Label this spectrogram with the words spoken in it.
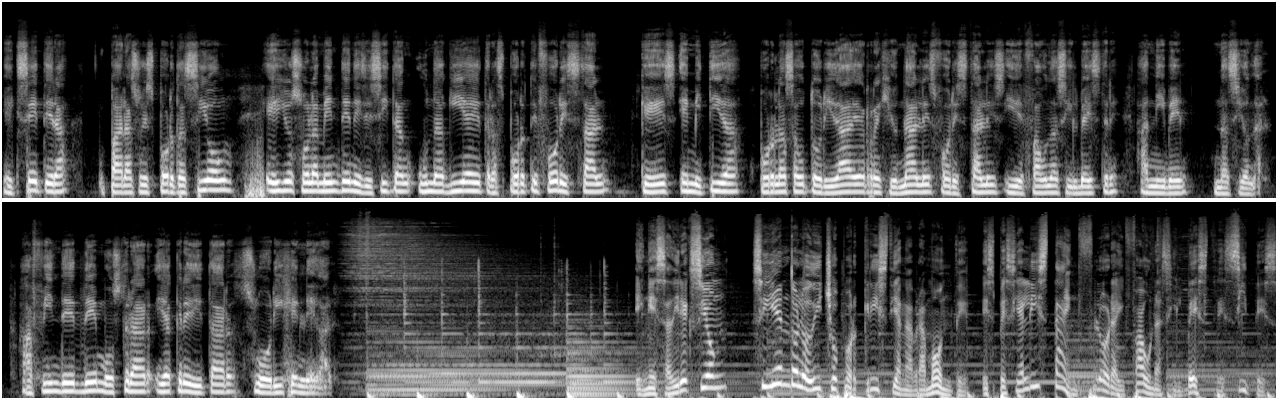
etc., para su exportación, ellos solamente necesitan una guía de transporte forestal que es emitida por las autoridades regionales forestales y de fauna silvestre a nivel nacional. a fin de demostrar y acreditar su origen legal. En esa dirección, siguiendo lo dicho por Cristian Abramonte, especialista en flora y fauna silvestre CITES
